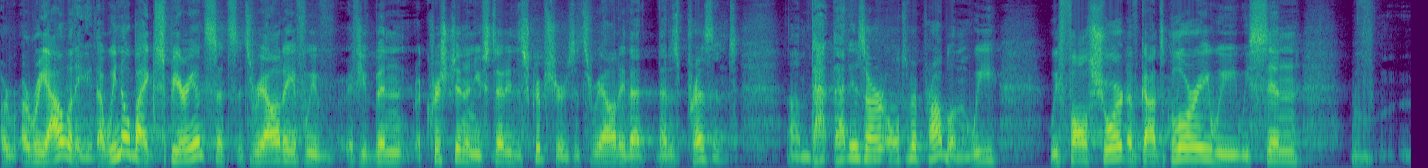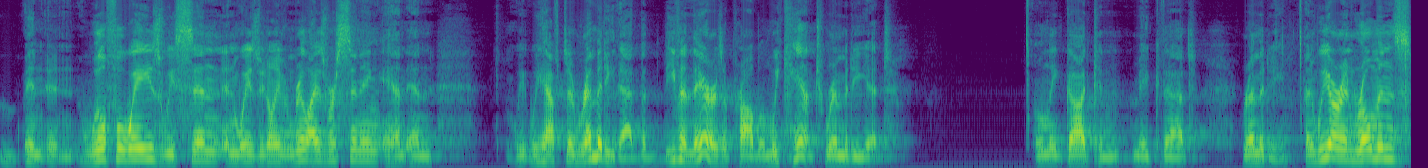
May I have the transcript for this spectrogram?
a, a, reality that we know by experience. It's, it's reality if, we've, if you've been a Christian and you've studied the scriptures, it's a reality that, that is present. Um, that, that is our ultimate problem. We, we fall short of God's glory. We, we sin in, in willful ways. We sin in ways we don't even realize we're sinning. And, and we, we have to remedy that, but even there is a problem. We can't remedy it. Only God can make that remedy. And we are in Romans,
